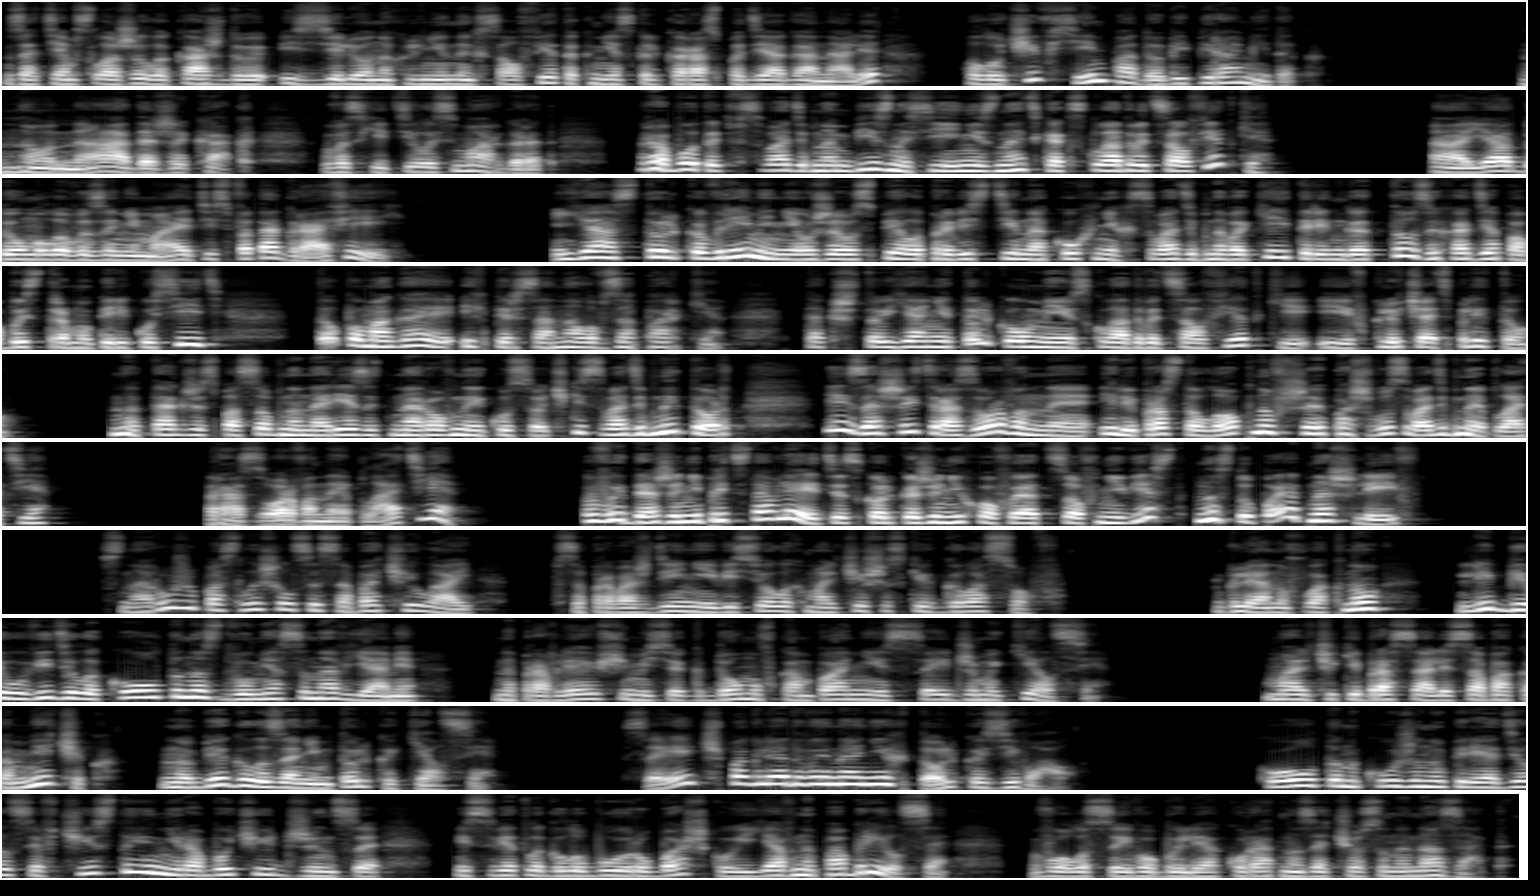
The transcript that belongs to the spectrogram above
Затем сложила каждую из зеленых льняных салфеток несколько раз по диагонали, получив семь подобий пирамидок. «Ну надо же как!» — восхитилась Маргарет. «Работать в свадебном бизнесе и не знать, как складывать салфетки?» «А я думала, вы занимаетесь фотографией». Я столько времени уже успела провести на кухнях свадебного кейтеринга, то заходя по-быстрому перекусить, то помогая их персоналу в зоопарке. Так что я не только умею складывать салфетки и включать плиту, но также способна нарезать на ровные кусочки свадебный торт и зашить разорванное или просто лопнувшее по шву свадебное платье. Разорванное платье? Вы даже не представляете, сколько женихов и отцов невест наступают на шлейф. Снаружи послышался собачий лай в сопровождении веселых мальчишеских голосов. Глянув в окно, Либби увидела Колтона с двумя сыновьями, направляющимися к дому в компании с Сейджем и Келси. Мальчики бросали собакам мячик, но бегала за ним только Келси. Сейдж, поглядывая на них, только зевал. Колтон к ужину переоделся в чистые нерабочие джинсы и светло-голубую рубашку и явно побрился, Волосы его были аккуратно зачесаны назад.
